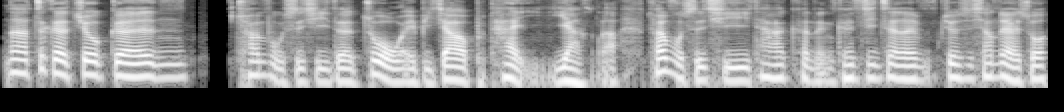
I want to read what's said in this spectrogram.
那这个就跟。川普时期的作为比较不太一样了。川普时期，他可能跟金正恩就是相对来说，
